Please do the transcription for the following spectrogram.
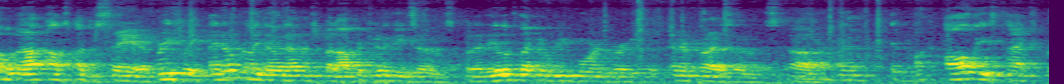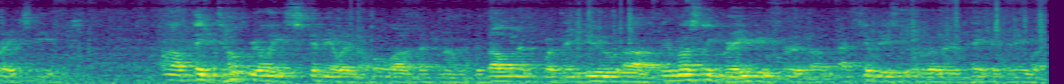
Oh, I'll, I'll just say uh, briefly, I don't really know that much about opportunity zones, but they look like a reborn version of enterprise zones. Uh, and it, all these tax break schemes, uh, they don't really stimulate a whole lot of economic development. What they do, uh, they're mostly gravy for uh, activities that are really undertaken anyway.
